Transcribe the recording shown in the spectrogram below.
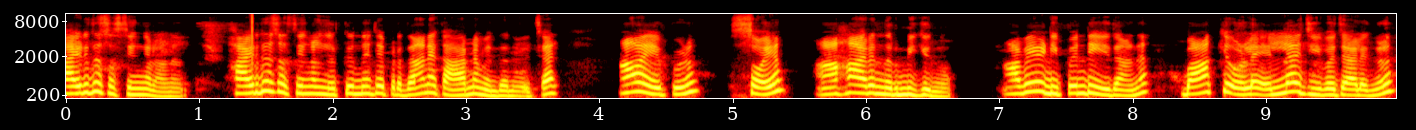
ഹരിത സസ്യങ്ങളാണ്. ഹരിത സസ്യങ്ങൾ നിൽക്കുന്നതിന്റെ പ്രധാന കാരണം എന്തെന്ന് വെച്ചാൽ ആ എപ്പോഴും സ്വയം ആഹാരം നിർമ്മിക്കുന്നു. അവയെ ഡിപ്പെൻഡ് ചെയ്താണ് ബാക്കിയുള്ള എല്ലാ ജീവജാലങ്ങളും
